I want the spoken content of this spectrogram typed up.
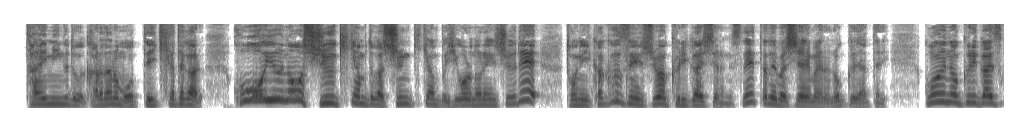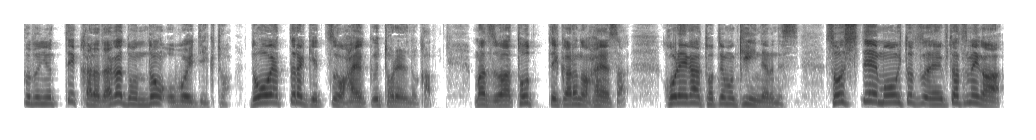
タイミングとか体の持っていき方がある。こういうのを秋季キャンプとか春季キャンプ日頃の練習でとにかく選手は繰り返してるんですね。例えば試合前のノックであったり、こういうのを繰り返すことによって体がどんどん覚えていくと。どうやったらゲッツーを早く取れるのか。まずは取ってからの速さ。これがとてもキーになるんです。そしてもう一つ、えー、二つ目が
